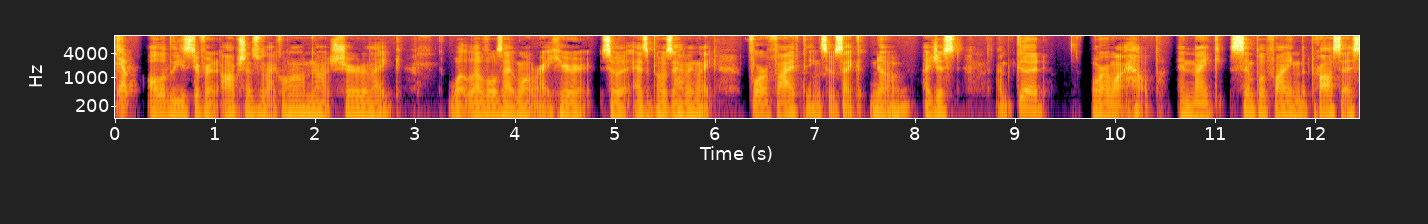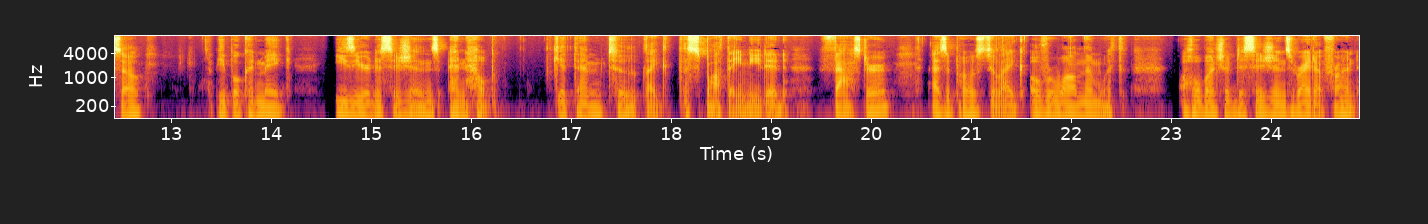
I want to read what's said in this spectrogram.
yep. all of these different options were like, well, I'm not sure like what levels I want right here. So as opposed to having like four or five things, it was like, no, I just I'm good or I want help. And like simplifying the process so people could make easier decisions and help get them to like the spot they needed faster as opposed to like overwhelm them with a whole bunch of decisions right up front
